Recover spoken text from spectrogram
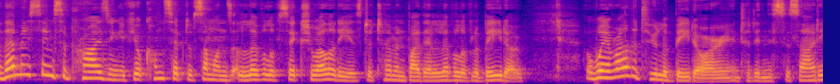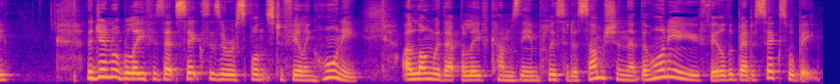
And that may seem surprising if your concept of someone's level of sexuality is determined by their level of libido. We're rather too libido oriented in this society. The general belief is that sex is a response to feeling horny. Along with that belief comes the implicit assumption that the hornier you feel, the better sex will be.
